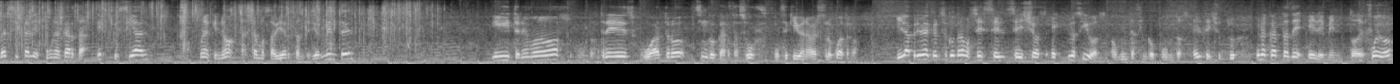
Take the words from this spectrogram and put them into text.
Ver si sale una carta especial, una que no hayamos abierto anteriormente. Y tenemos 1, 2, 3, 4, 5 cartas. Uf, pensé que iban a haber solo 4. Y la primera que nos encontramos es el sellos explosivos, aumenta 5 puntos el Teijutsu, una carta de elemento de fuego.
